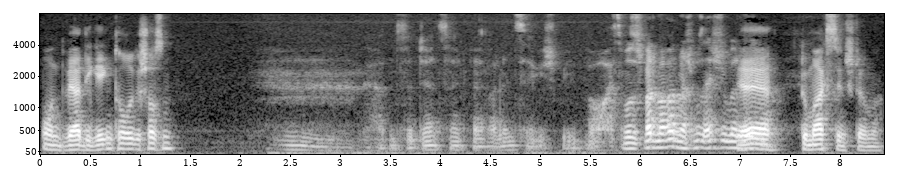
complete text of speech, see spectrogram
Und wer hat die Gegentore geschossen? Wir hatten zu der Zeit bei Valencia gespielt. Boah, jetzt muss ich, warte mal, warte mal, ich muss echt Ja, überlegen. ja, du magst den Stürmer.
